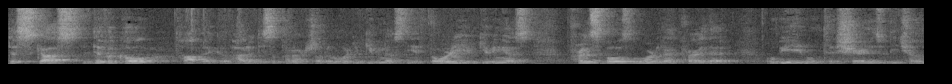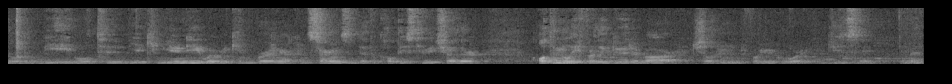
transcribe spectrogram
discuss the difficult topic of how to discipline our children. Lord, you've given us the authority, you're giving us principles, Lord, and I pray that we'll be able to share these with each other, Lord. We'll be able to be a community where we can bring our concerns and difficulties to each other, ultimately for the good of our children and for your glory. In Jesus' name, amen.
